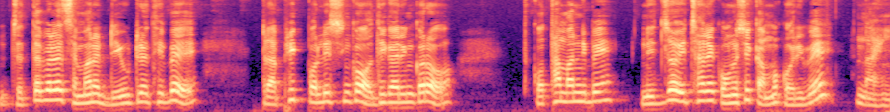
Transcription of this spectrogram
ଯେତେବେଳେ ସେମାନେ ଡ୍ୟୁଟିରେ ଥିବେ ଟ୍ରାଫିକ୍ ପୋଲିସଙ୍କ ଅଧିକାରୀଙ୍କର କଥା ମାନିବେ ନିଜ ଇଚ୍ଛାରେ କୌଣସି କାମ କରିବେ ନାହିଁ।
